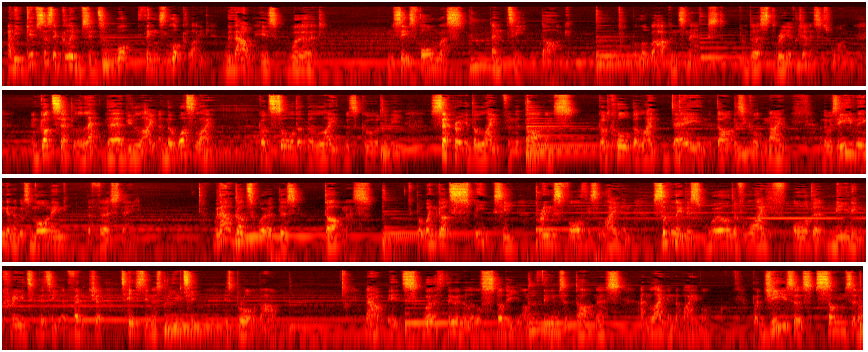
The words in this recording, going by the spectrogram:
and He gives us a glimpse into what things look like without His word. And we see it's formless, empty, dark. But look what happens next from verse 3 of Genesis 1. And God said, Let there be light, and there was light. God saw that the light was good, and He separated the light from the darkness. God called the light day, and the darkness He called night. And there was evening and there was morning the first day. Without God's word, there's darkness. But when God speaks, He brings forth His light, and suddenly this world of life, order, meaning, creativity, adventure, tastiness, beauty is brought about. Now, it's worth doing a little study on the themes of darkness and light in the Bible. But Jesus sums it up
